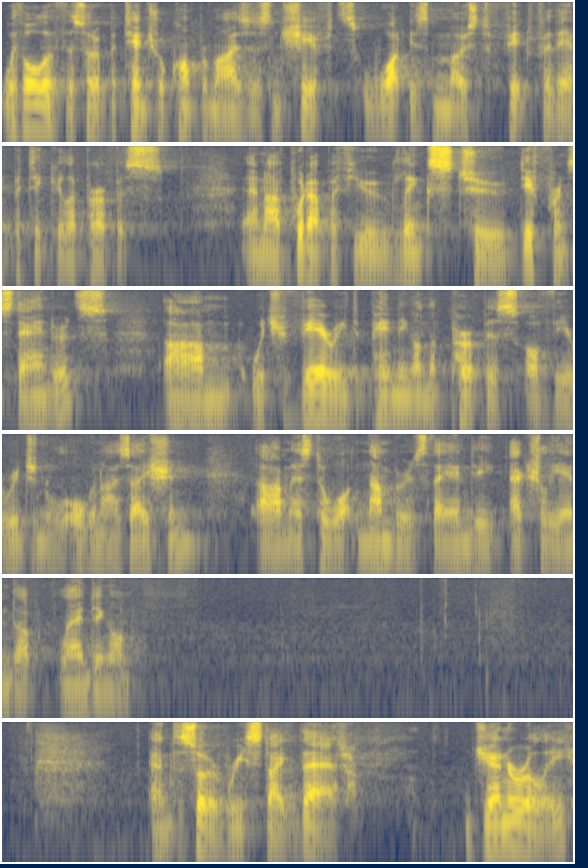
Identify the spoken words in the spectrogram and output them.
with all of the sort of potential compromises and shifts, what is most fit for their particular purpose. And I've put up a few links to different standards, um, which vary depending on the purpose of the original organisation um, as to what numbers they end actually end up landing on. And to sort of restate that, generally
